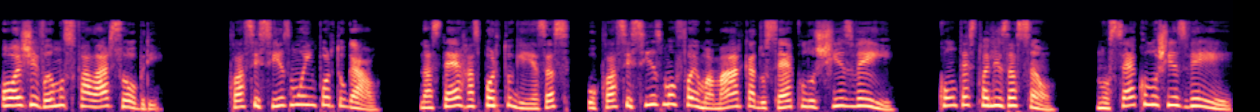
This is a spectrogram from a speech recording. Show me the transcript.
Hoje vamos falar sobre classicismo em Portugal. Nas terras portuguesas, o classicismo foi uma marca do século XVI. Contextualização. No século XVI,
